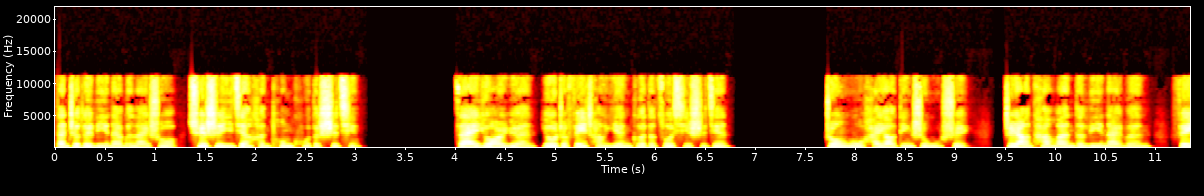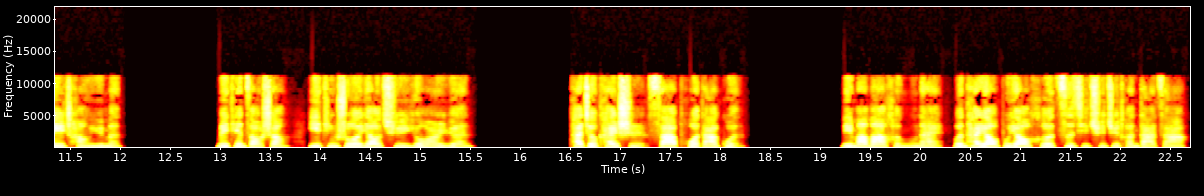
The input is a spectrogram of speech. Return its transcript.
但这对李乃文来说却是一件很痛苦的事情。在幼儿园有着非常严格的作息时间，中午还要定时午睡，这让贪玩的李乃文非常郁闷。每天早上一听说要去幼儿园，他就开始撒泼打滚。李妈妈很无奈，问他要不要和自己去剧团打杂。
